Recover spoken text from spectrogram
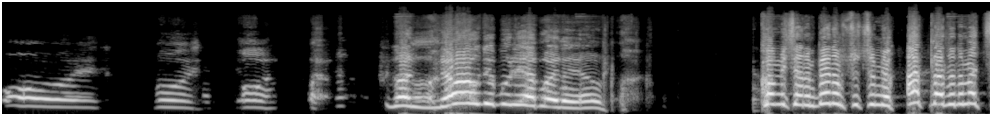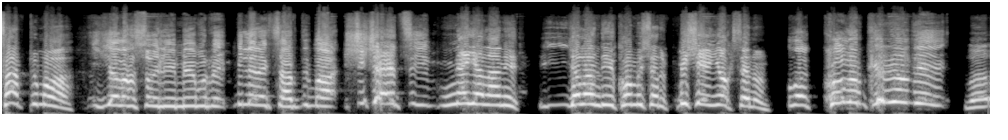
Oy, oy, oy. Lan ne oldu buraya böyle ya? Komiserim benim suçum yok. Atladım ve çarptım o. Yalan söyleyeyim memur bey. Bilerek çarptım ha. Şikayetçiyim. Ne yalanı? Yalan değil komiserim. Bir şeyin yok senin. Ulan kolum kırıldı. Lan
